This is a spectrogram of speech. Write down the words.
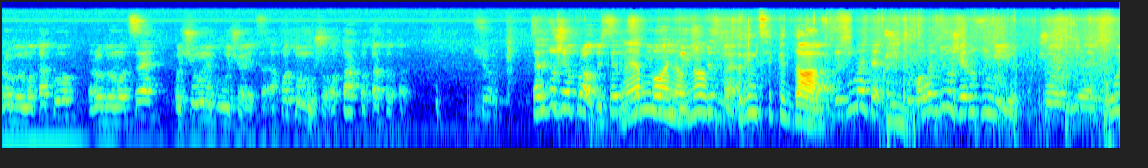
робимо тако, робимо це, чому не виходить? А по тому що отак, отак, отак. Все. Це не те, що я оправдуюсь, це Ну ви я самі можете понял, ну без мене. в принципе да. Ви розумієте, що молодіж, я розумію, що е,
